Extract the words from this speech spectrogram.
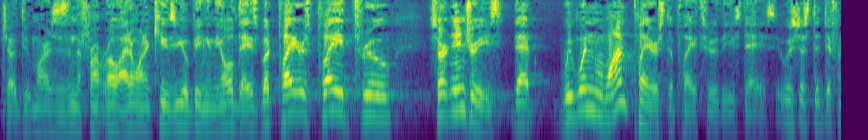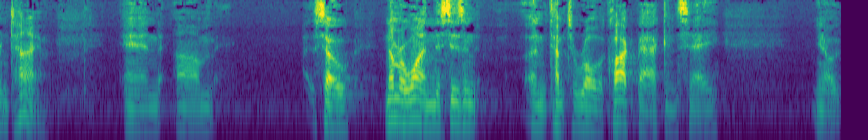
Joe Dumars is in the front row. I don't want to accuse you of being in the old days, but players played through certain injuries that we wouldn't want players to play through these days. It was just a different time. And um, so, number one, this isn't an attempt to roll the clock back and say, you know,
